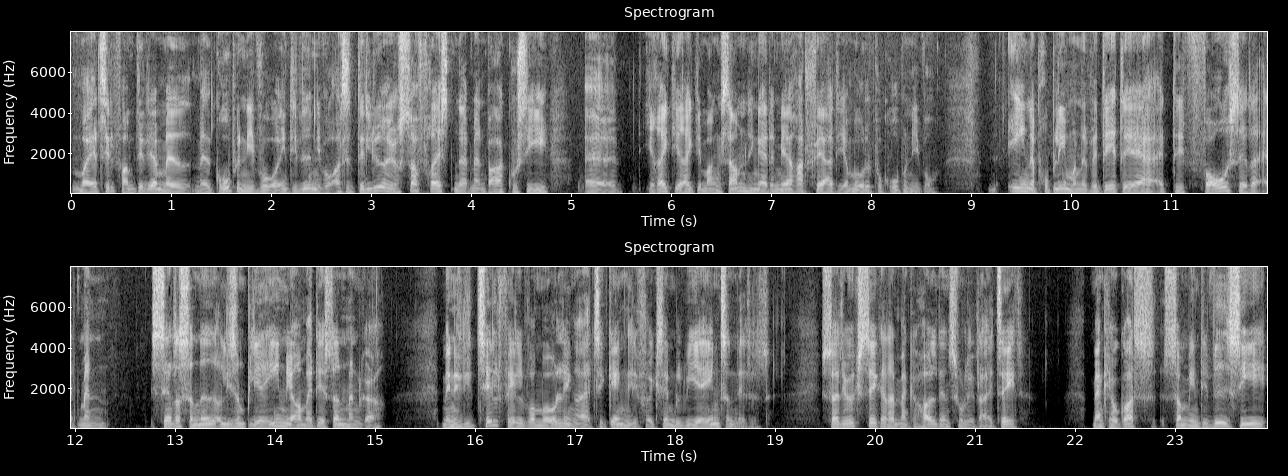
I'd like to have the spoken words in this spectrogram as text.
Må jeg tilføje det der med, med gruppeniveau og individniveau? Altså, det lyder jo så fristende, at man bare kunne sige, øh, i rigtig, rigtig mange sammenhænge er det mere retfærdigt at måle på gruppeniveau. En af problemerne ved det, det er, at det forudsætter, at man sætter sig ned og ligesom bliver enige om, at det er sådan, man gør. Men i de tilfælde, hvor målinger er tilgængelige, for eksempel via internettet, så er det jo ikke sikkert, at man kan holde den solidaritet. Man kan jo godt som individ sige,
